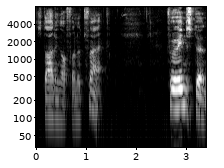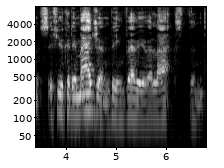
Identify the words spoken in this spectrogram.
starting off on a track. For instance, if you could imagine being very relaxed and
